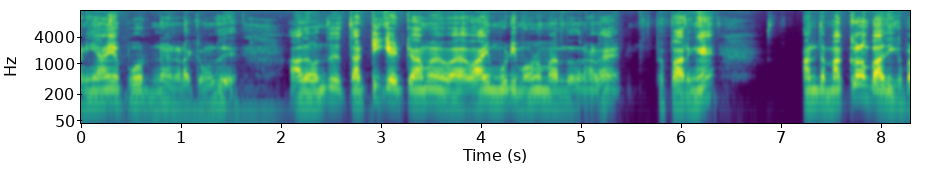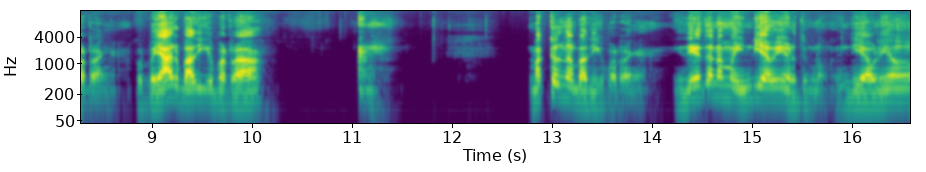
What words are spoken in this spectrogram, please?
அநியாய போர் நடக்கும்போது அதை வந்து தட்டி கேட்காம வாய் மூடி மௌனமாக இருந்ததுனால இப்போ பாருங்கள் அந்த மக்களும் பாதிக்கப்படுறாங்க. இப்போ யார் பாதிக்கப்படுறா? மக்கள் தான் பாதிக்கப்படுறாங்க. இதே தான் நம்ம இந்தியாவையும் எடுத்துக்கணும். இந்தியாவிலையும்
